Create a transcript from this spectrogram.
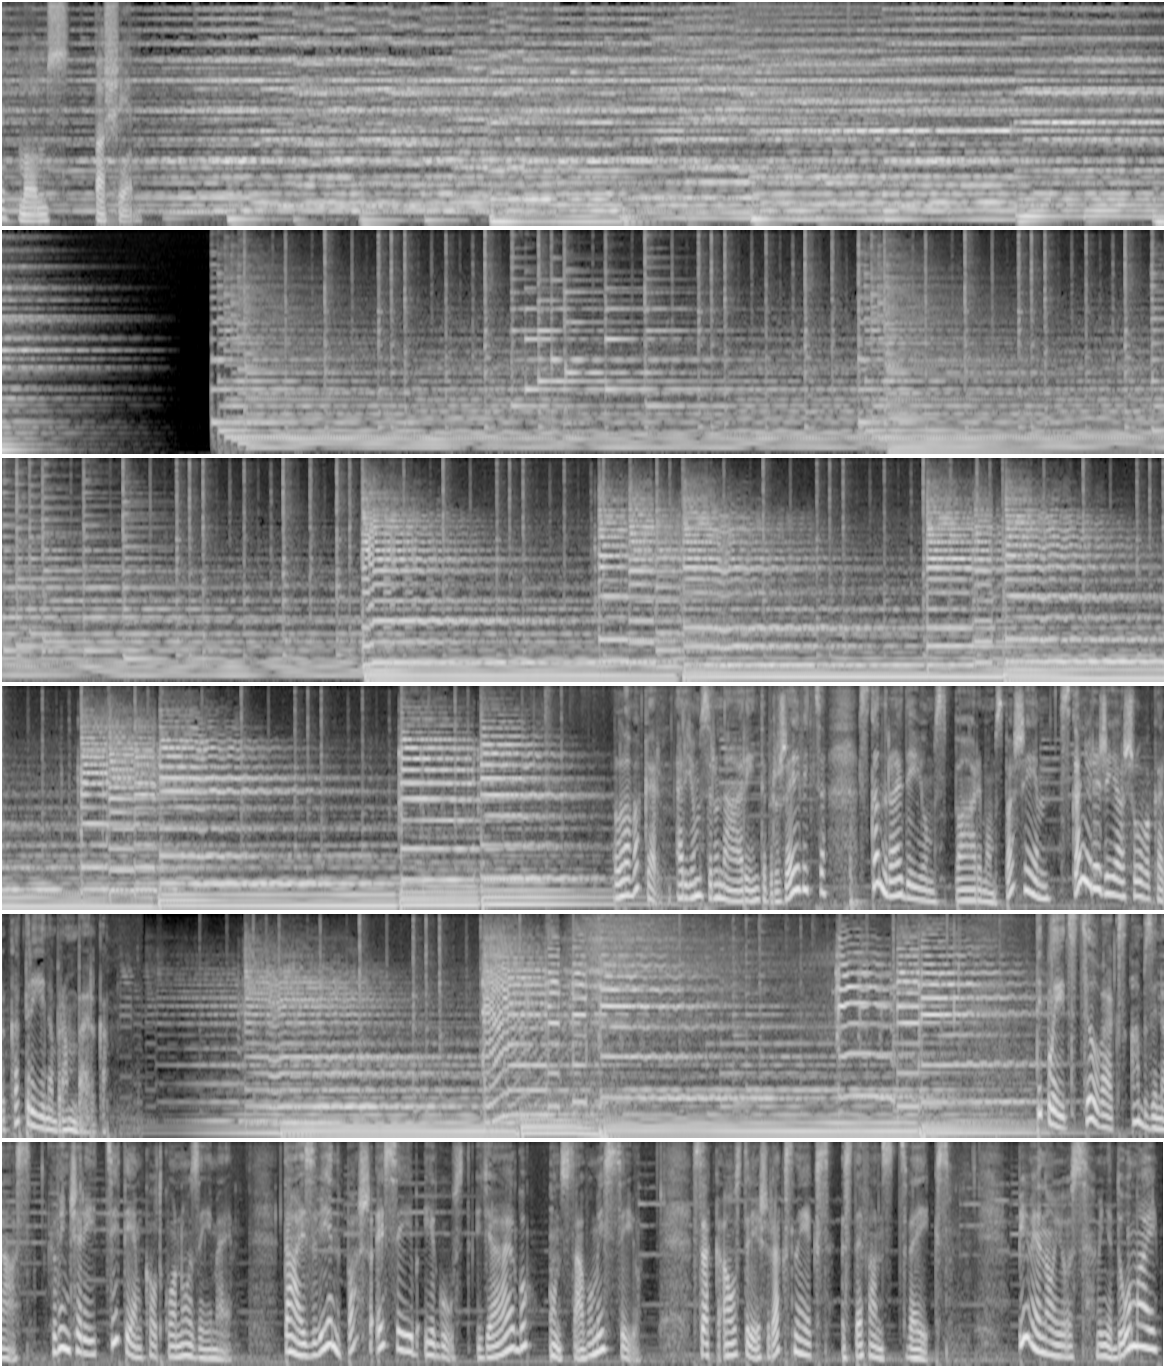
pāri mums pašiem. Jums runā Rīta Brunēvica. Skan raidījums pāri mums pašiem. Skaņu režijā šovakar Katrīna Bramberga. Tiklīdz cilvēks apzinās, ka viņš arī citiem kaut ko nozīmē, tā aizvien paša esība iegūst jēgu un savu misiju saka austriešu rakstnieks Stefans Cveigs. Pievienojos viņa domai,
